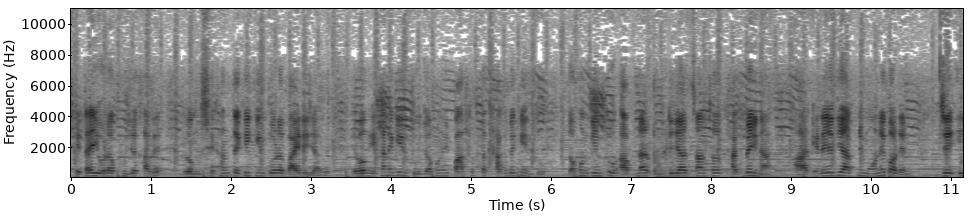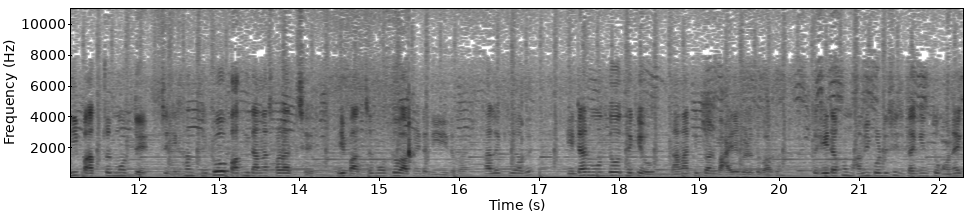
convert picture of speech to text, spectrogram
সেটাই ওরা খুঁজে খাবে এবং সেখান থেকেই কিন্তু ওরা বাইরে যাবে। এবং এখানে কিন্তু যখন এই পাথরটা থাকবে কিন্তু, তখন কিন্তু আপনার উল্টে যাওয়ার চান্স থাকবেই না। আর এটা যদি আপনি মনে করেন যে এই পাত্রের মধ্যে, যে এখান থেকেও পাখি দানা ছড়াচ্ছে, এই পাত্রের মধ্যেও আপনি এটা দিয়ে দিতে পারেন। তাহলে কি হবে? এটার মধ্যেও থেকেও দানা কিন্তু আর বাইরে বেরোতে পারবে না। তো এরকম আমি করেছি, যেটা কিন্তু অনেক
